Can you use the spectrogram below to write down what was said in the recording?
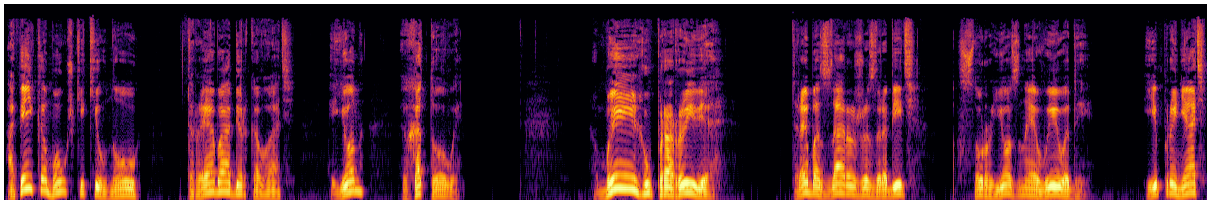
апейка моўчкі кіўнуў трэба абмеркаваць ён гатовы мы ў прарыве трэба зараз жа зрабіць сур'ёзныя вывады і прыняць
